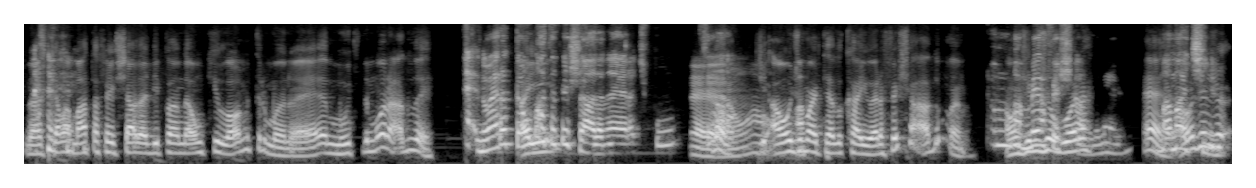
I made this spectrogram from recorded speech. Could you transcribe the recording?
naquela mata fechada ali pra andar um quilômetro, mano. É muito demorado, velho. É, não era tão Aí- mata fechada, né? Era tipo É, sei era lá, um- De- Aonde o martelo caiu era fechado, mano. uma Onde ele meia jogou fechada, era- né? É, Uma aonde ele matinha.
